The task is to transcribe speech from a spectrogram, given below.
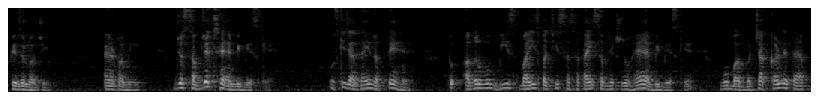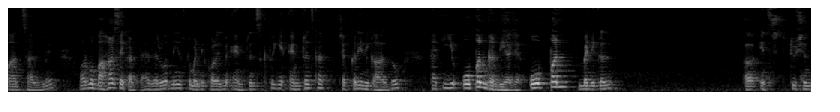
फिजियोलॉजी एनाटॉमी जो सब्जेक्ट्स हैं एमबीबीएस के, उसकी जानकारी रखते हैं तो अगर वो 20 22 25 27 सब्जेक्ट जो हैं एमबीबीएस के, वो बच्चा कर लेता है पाँच साल में और वो बाहर से करता है। ज़रूरत नहीं उसको मेडिकल कॉलेज में एंट्रेंस तो ये एंट्रेंस का चक्कर ही निकाल दो, ताकि ये ओपन कर दिया जाए। Open medical institution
